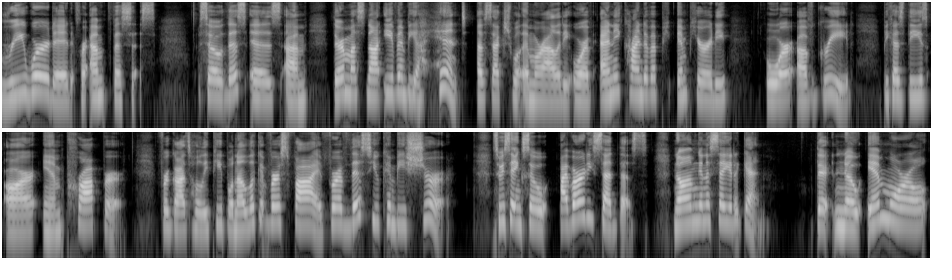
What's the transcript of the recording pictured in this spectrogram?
reworded for emphasis. So this is um, there must not even be a hint of sexual immorality or of any kind of impurity or of greed, because these are improper for God's holy people. Now look at verse 5 For of this you can be sure. So he's saying, So I've already said this. Now I'm going to say it again. That no immoral,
